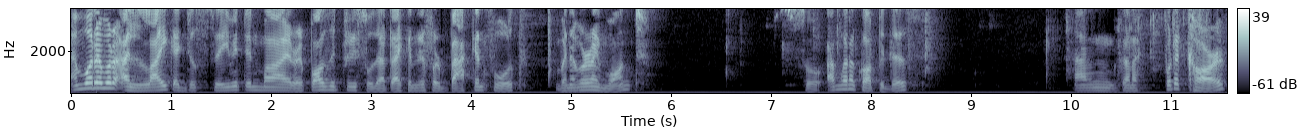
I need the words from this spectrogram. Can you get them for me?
And whatever I like I just save it in my repository so that I can refer back and forth whenever I want. So I'm gonna copy this. I'm gonna put a card.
